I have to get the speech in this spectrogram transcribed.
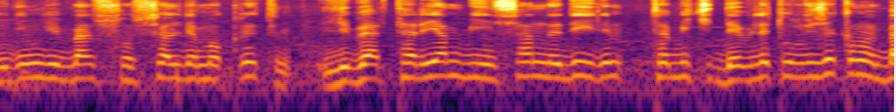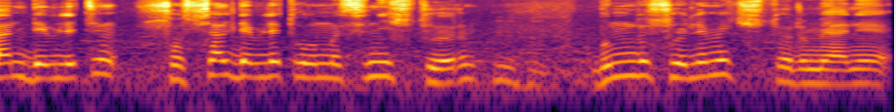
Dediğim gibi ben sosyal demokratım. Liberteryan bir insan da değilim. Tabii ki devlet olacak ama ben devletin sosyal devlet olmasını istiyorum. Bunu da söylemek istiyorum yani.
